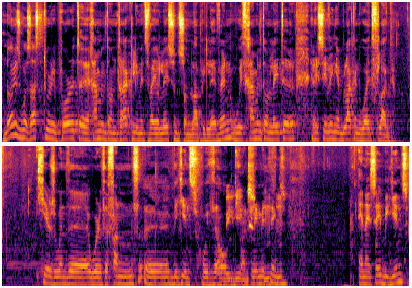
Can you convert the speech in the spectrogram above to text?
Norris was asked to report uh, Hamilton track limits violations on lap 11, with Hamilton later receiving a black and white flag. Here's when the where the fun uh, begins with the whole Begins. track limit things. And I say begins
